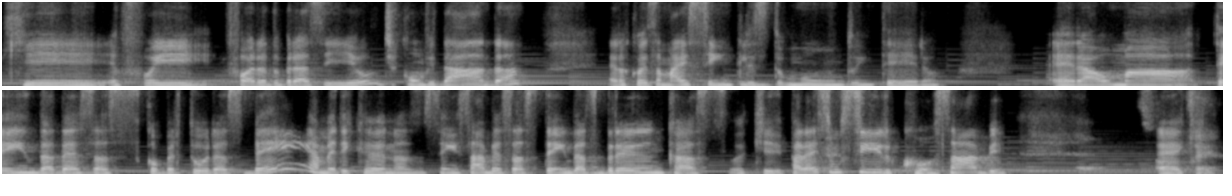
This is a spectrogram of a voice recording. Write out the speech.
que eu fui fora do Brasil de convidada, era a coisa mais simples do mundo inteiro era uma tenda dessas coberturas bem americanas, assim, sabe? Essas tendas brancas que parece um circo, sabe? É, que,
